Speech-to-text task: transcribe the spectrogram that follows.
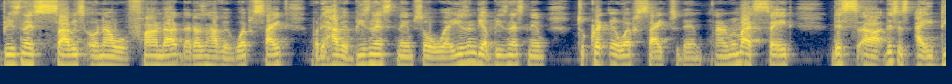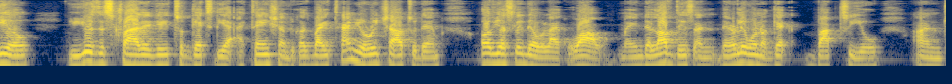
business service owner will find out that doesn't have a website, but they have a business name. So we're using their business name to create a website to them. And remember I said this, uh, this is ideal. You use this strategy to get their attention because by the time you reach out to them, obviously they were like, wow, man, they love this and they really want to get back to you and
